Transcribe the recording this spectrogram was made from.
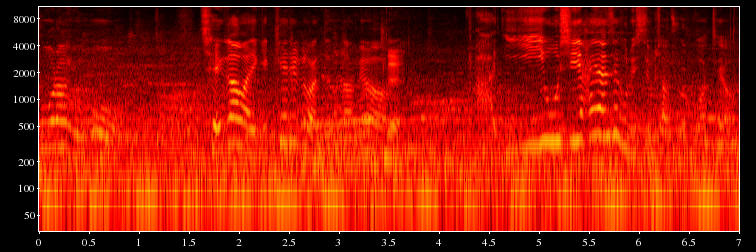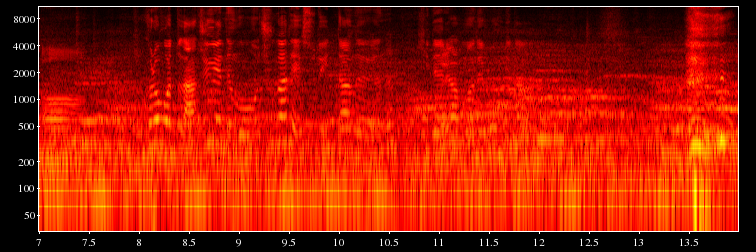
요거랑 요거 제가 만약에 캐릭을 만든다면 네. 아, 이 옷이 하얀색으로 있으면 참 좋을 것 같아요. 어, 그런 것도 나중에는 뭐 추가될 수도 있다는 기대를 네. 한번 해봅니다.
